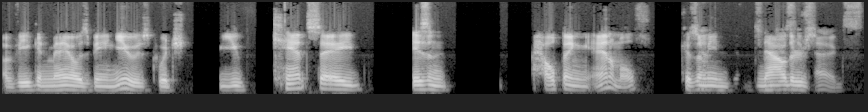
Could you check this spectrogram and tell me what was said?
a vegan mayo is being used, which you can't say isn't helping animals, because I mean now there's eggs.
